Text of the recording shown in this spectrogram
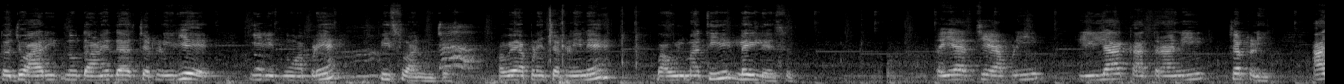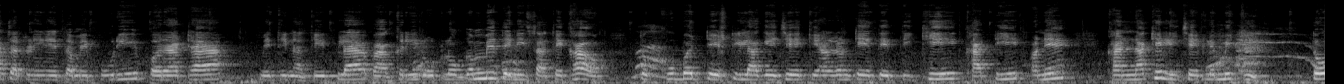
તો જો આ રીતનું દાણેદાર ચટણી લે એ રીતનું આપણે પીસવાનું છે. હવે આપણે ચટણીને બાઉલમાંથી લઈ લેશું. તૈયાર છે આપણી લીલા કાતરાની ચટણી. આ ચટણીને તમે પૂરી, પરાઠા મેથીના થેપલા, ભાખરી, રોટલો ગમે તેની સાથે ખાઓ તો ખૂબ જ ટેસ્ટી લાગે છે, કારણ કે તે તીખી, ખાટી અને ખાંડ નાખેલી છે એટલે મીઠી. તો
